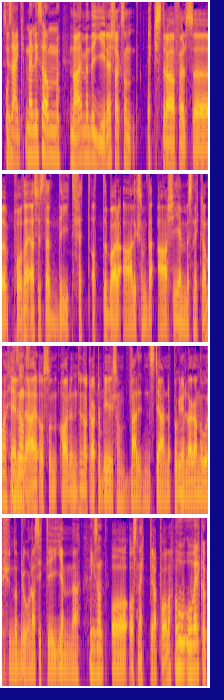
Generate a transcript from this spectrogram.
syns jeg. Men liksom nei, men det gir en slags sånn ekstra følelse på det. Jeg syns det er dritfett at det bare er liksom Det er så hjemmesnekra, da, hele det her. Og så har hun, hun har klart å bli liksom verdensstjerne på grunnlag av noe hun og broren har sittet hjemme og, og snekra på, da. Og hun, hun, virker,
